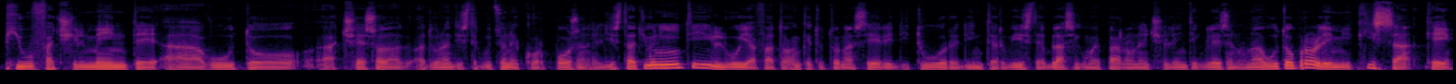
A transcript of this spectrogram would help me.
più facilmente ha avuto accesso ad una distribuzione corposa negli Stati Uniti. Lui ha fatto anche tutta una serie di tour, di interviste e bla, siccome parla un eccellente inglese non ha avuto problemi. Chissà che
